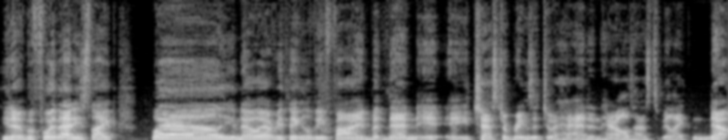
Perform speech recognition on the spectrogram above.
you know, before that he's like, well, you know, everything will be fine. But then it, it, Chester brings it to a head and Harold has to be like, no,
